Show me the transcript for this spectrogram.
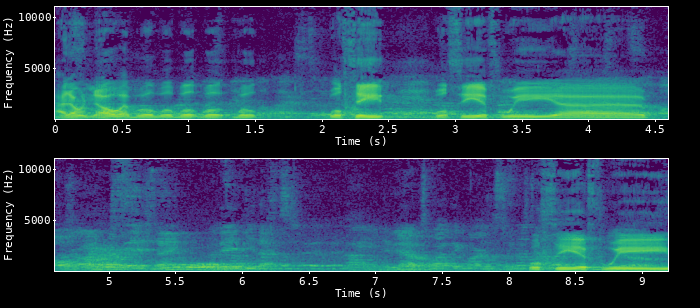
I don't know. We'll we'll we'll we'll, we'll, we'll see. We'll see if we. Uh, we'll see if we.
